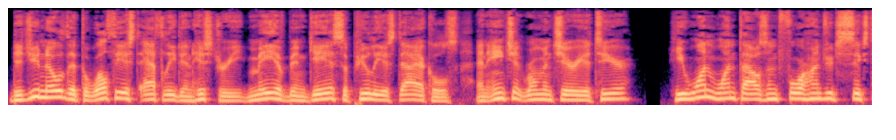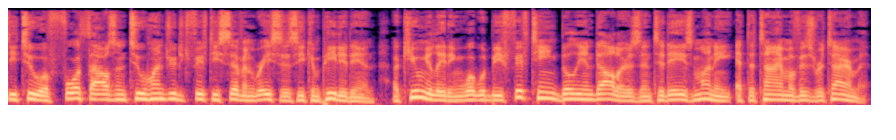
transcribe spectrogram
Did you know that the wealthiest athlete in history may have been Gaius Appuleius Diocles, an ancient Roman charioteer? He won 1,462 of 4,257 races he competed in, accumulating what would be $15 billion in today's money at the time of his retirement.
